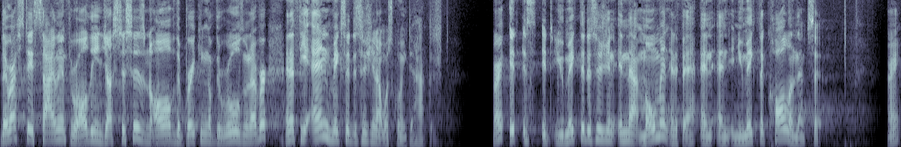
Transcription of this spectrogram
The ref stays silent through all the injustices and all of the breaking of the rules and whatever, and at the end makes a decision on what's going to happen. Right? It is, it, you make the decision in that moment, and, if it, and, and, and you make the call, and that's it. Right?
